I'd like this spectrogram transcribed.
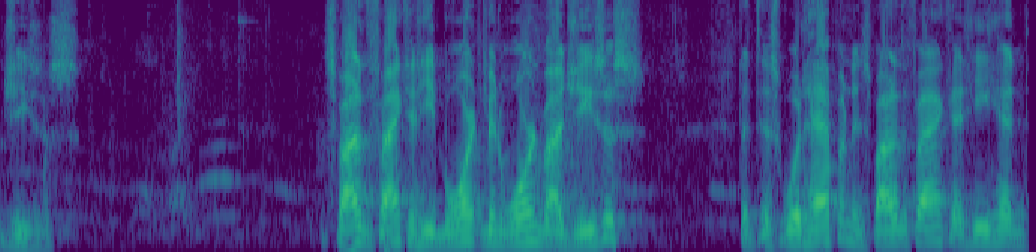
Jesus. In spite of the fact that he'd been warned by Jesus that this would happen, in spite of the fact that he had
